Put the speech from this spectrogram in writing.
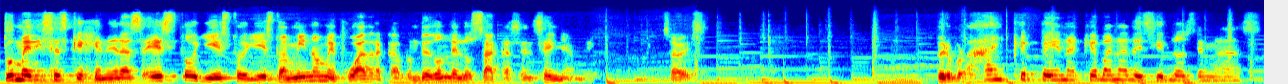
Tú me dices que generas esto y esto y esto. A mí no me cuadra, cabrón. ¿De dónde lo sacas? Enséñame. ¿Sabes? Pero, ay, qué pena. ¿Qué van a decir los demás?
